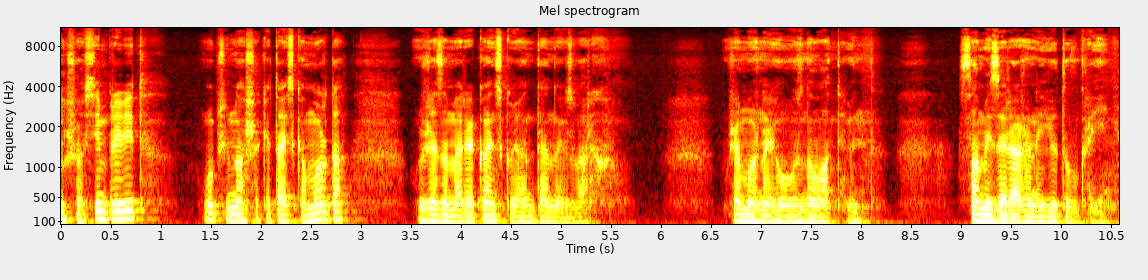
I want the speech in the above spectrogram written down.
Ну що, всім привіт. В общем, наша китайська морда вже з американською антеною зверху. Вже можна його узнавати. Він самий заряджений ютуб в Україні.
